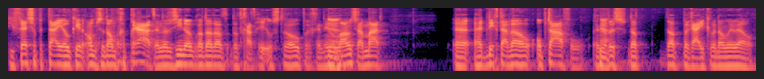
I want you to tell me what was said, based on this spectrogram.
diverse partijen ook in Amsterdam gepraat. En we zien ook wel dat dat, dat gaat heel stroperig en heel Ja. langzaam. Maar eh, het ligt daar wel op tafel. En Ja. dat, is, dat, dat bereiken we dan weer wel.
